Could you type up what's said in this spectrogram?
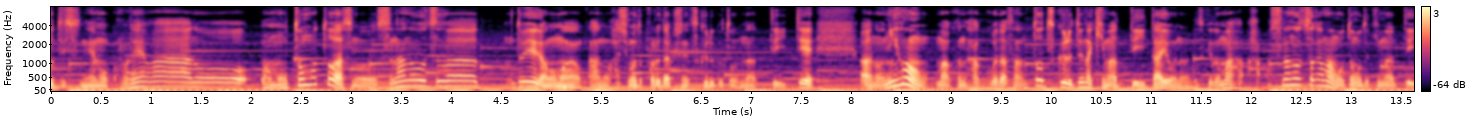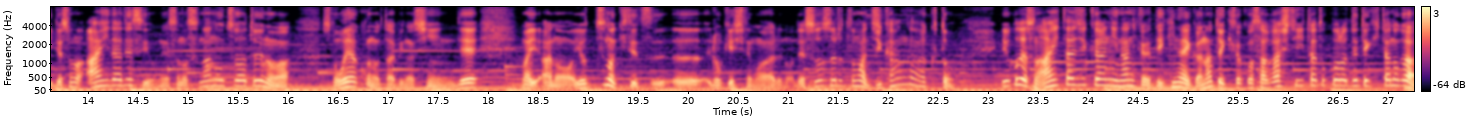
うですね。もうこれはあのもともとはその砂の器という映画も、まあ、あの橋本プロダクションで作ることになっていてあの2本、まあ、この八甲田さんと作るというのは決まっていたようなんですけど、まあ、砂の器がもともと決まっていてその間ですよね。その砂の器というのはその親子の旅のシーンで、まあ、あの4つの季節ロケしてもあるのでそうするとまあ時間が空くということでその空いた時間に何かできないかなという企画を探していたところ出てきたのが、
